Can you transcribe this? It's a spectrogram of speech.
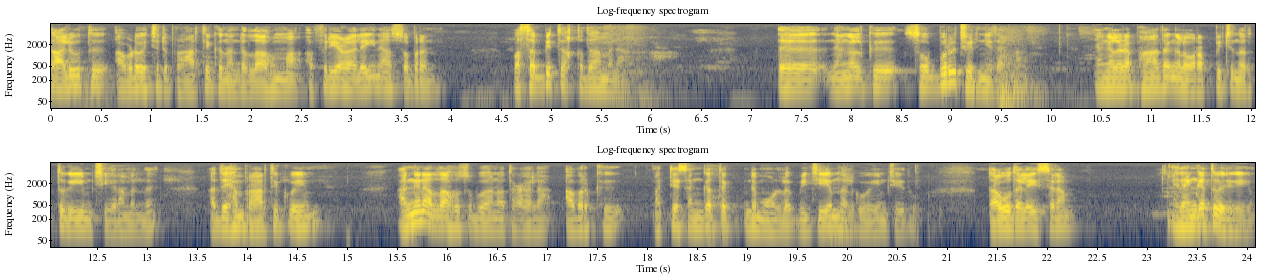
താലൂത്ത് അവിടെ വെച്ചിട്ട് പ്രാർത്ഥിക്കുന്നുണ്ട്. അള്ളാഹുമ്മ അഫ്രിയ അലൈന സബ്രൻ വസബിത്ത് അഖ്ദാമന. ഞങ്ങൾക്ക് സൊബർ ചൊരിഞ്ഞു തരണം. ഞങ്ങളുടെ പാദങ്ങൾ ഉറപ്പിച്ച് നിർത്തുകയും ചെയ്യണമെന്ന് അദ്ദേഹം പ്രാർത്ഥിക്കുകയും അങ്ങനെ അള്ളാഹു സുബാനോ തകാല അവർക്ക് മറ്റേ സംഘത്തിന്റെ മുകളിൽ വിജയം നൽകുകയും ചെയ്തു. ദാവൂദ് അലൈഹിസ്സലാം രംഗത്ത് വരികയും.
